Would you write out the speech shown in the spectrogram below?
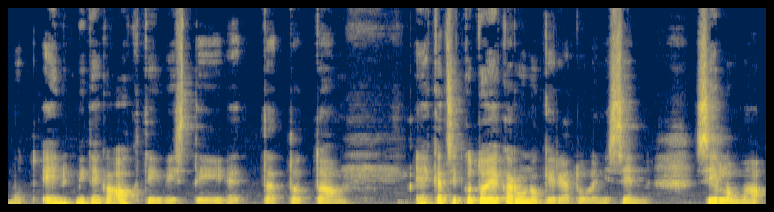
mutta ei nyt mitenkään aktiivisesti, että tota, ehkä sitten kun tuo eka runokirja tuli, niin sen, silloin mä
